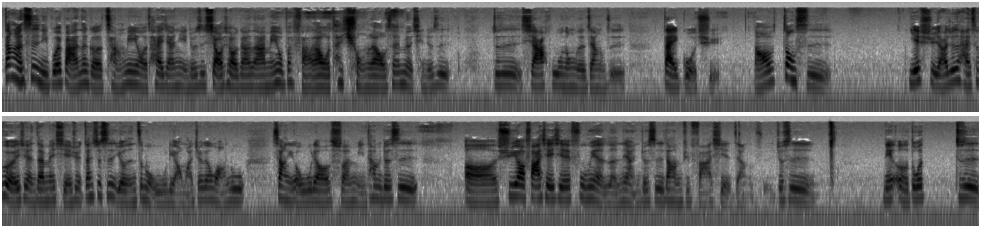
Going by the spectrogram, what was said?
当然是你不会把那个场面用的太僵，你也就是笑笑跟他说没有办法啦，我太穷了，我现在没有钱，就是就是瞎糊弄的这样子带过去。然后，纵使也许啊，就是还是会有一些人在那边写一些，但就是有人这么无聊嘛，就跟网络上有无聊的酸民，他们就是呃需要发泄一些负面的能量，你就是让他们去发泄这样子，就是连耳朵，就是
